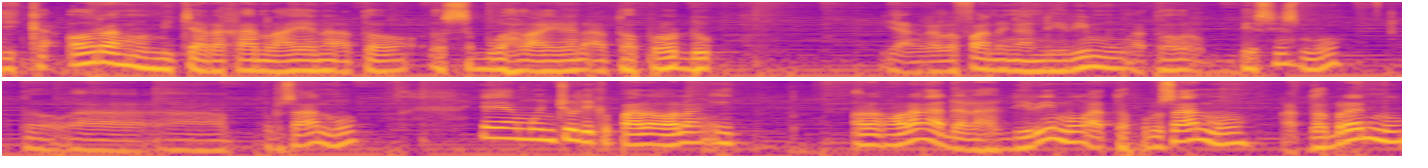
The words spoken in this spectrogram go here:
Jika orang membicarakan layanan atau sebuah layanan atau produk yang relevan dengan dirimu atau bisnismu atau uh, uh, perusahaanmu, ya yang muncul di kepala orang orang-orang adalah dirimu atau perusahaanmu atau brandmu.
